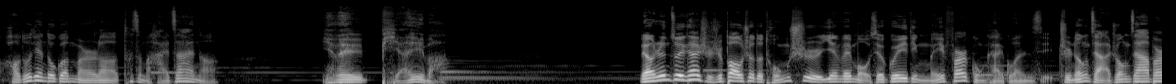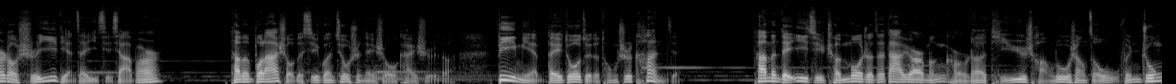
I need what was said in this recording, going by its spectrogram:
好多店都关门了，他怎么还在呢？因为便宜吧。两人最开始是报社的同事，因为某些规定没法公开关系，只能假装加班到十一点再一起下班。他们不拉手的习惯就是那时候开始的，避免被多嘴的同事看见。他们得一起沉默着在大院门口的体育场路上走五分钟，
